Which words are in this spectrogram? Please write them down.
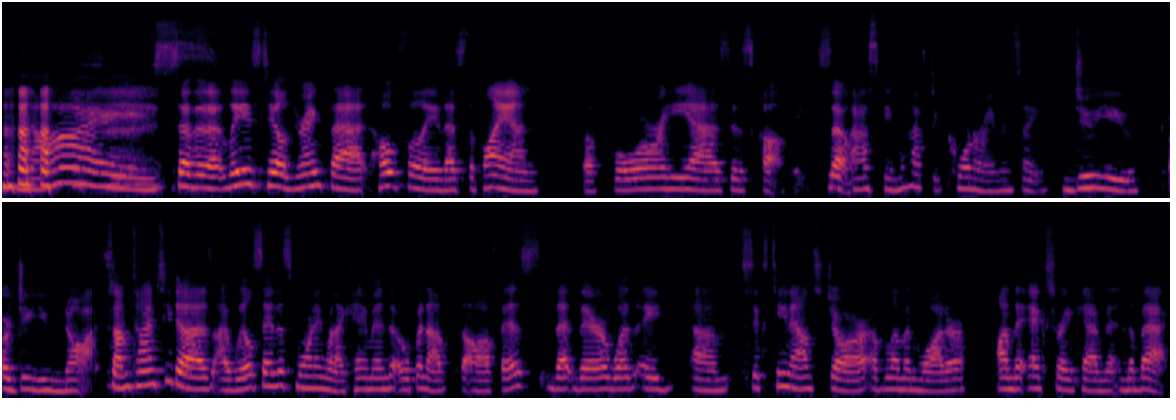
Nice. so that at least he'll drink that. Hopefully, that's the plan before he has his coffee. So we'll ask him, we'll have to corner him and say, Do you or do you not? Sometimes he does. I will say this morning when I came in to open up the office that there was a um, 16 ounce jar of lemon water on the x ray cabinet in the back.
